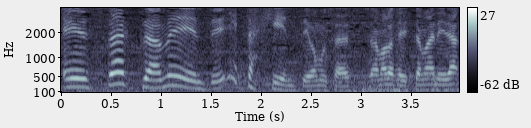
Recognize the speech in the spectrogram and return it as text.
Exactamente. Esta gente, vamos a llamarlos de esta manera,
